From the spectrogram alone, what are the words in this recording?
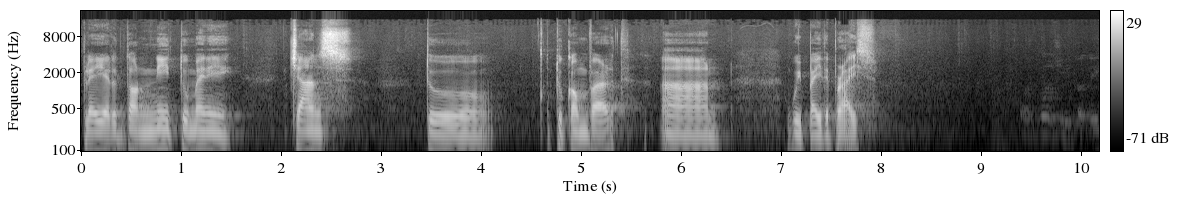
players don't need too many chance to to convert, and we pay the price. What, what do you put the,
